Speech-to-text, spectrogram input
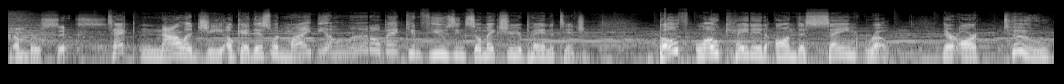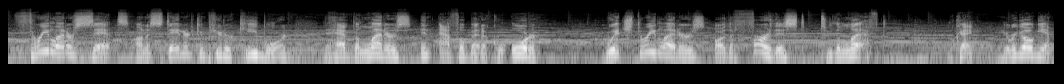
Number 6. Technology. Okay, this one might be a little bit confusing, so make sure you're paying attention. Both located on the same row. There are two three letter sets on a standard computer keyboard that have the letters in alphabetical order. Which three letters are the furthest to the left? Okay, here we go again.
